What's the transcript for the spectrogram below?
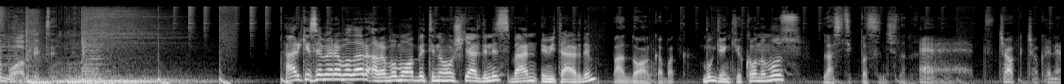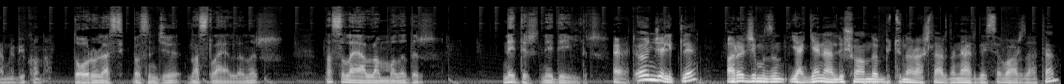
Muhabbeti Herkese merhabalar. Araba muhabbetine hoş geldiniz. Ben Ümit Erdim. Ben Doğan Kabak. Bugünkü konumuz Lastik basınçları. evet çok çok önemli bir konu. Doğru lastik basıncı nasıl ayarlanır? Nasıl ayarlanmalıdır? Nedir, ne değildir? Evet öncelikle aracımızın ya genelde şu anda bütün araçlarda neredeyse var zaten.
